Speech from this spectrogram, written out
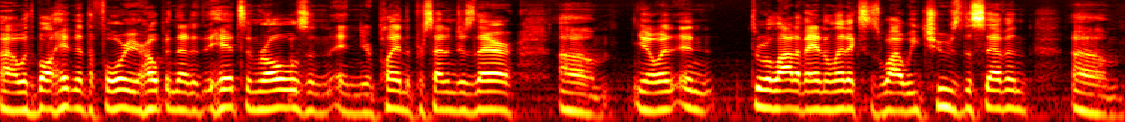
uh, with the ball hitting at the four, you're hoping that it hits and rolls, and, and you're playing the percentages there. Um, you know, and, and through a lot of analytics is why we choose the seven. Um,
